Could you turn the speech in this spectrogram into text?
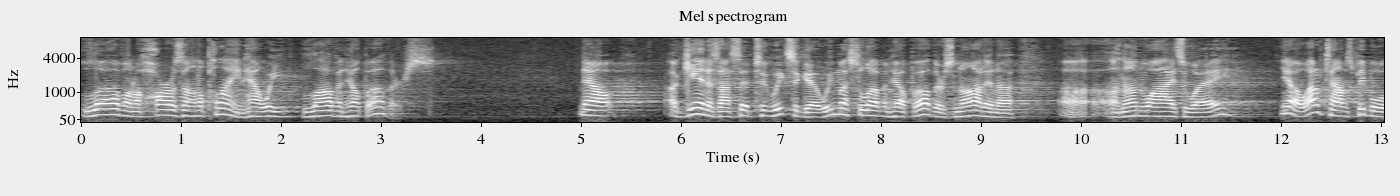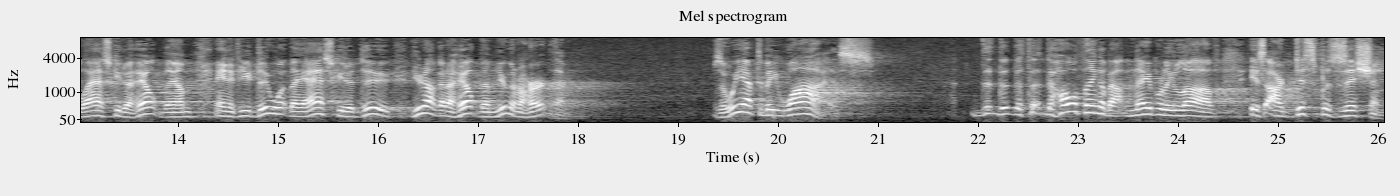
love on a horizontal plane, how we love and help others. Now, again, as I said two weeks ago, we must love and help others not in a, uh, an unwise way. You know, a lot of times people will ask you to help them, and if you do what they ask you to do, you're not going to help them, you're going to hurt them. So we have to be wise. The, the, the, the whole thing about neighborly love is our disposition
